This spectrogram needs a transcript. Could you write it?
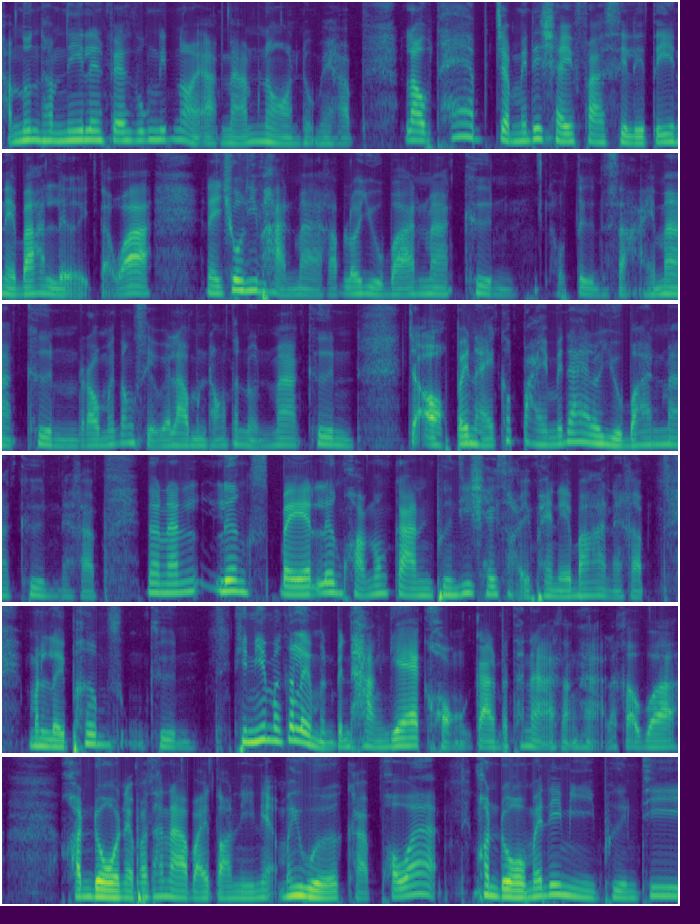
ทำนู่นทำนี่เล่น Facebook นิดหน่อยอาบน้ำนอนถูกไหมครับ เราแทบจะไม่ได้ใช้ฟ a ซิลิตี้ในบ้านเลย แต่ว่าในช่วงที่ผ่านมาครับเราอยู่บ้านมากขึ้น เราตื่นสายมากขึ้น เราไม่ต้องเสียเวลาบนท้องถนนมากขึ้น จะออกไปไหนก็ไปไม่ได้เราอยู่บ้านมากขึ้นนะครับดังนั้นเรื่อง space เรื่องความต้องการพื้นที่ใช้สอยภายในบ้านนะครับมันเลยเพิ่มสูงขึ้น ทีนี้มันก็เลยเหมือนเป็นทางแยกของการพัฒนาอสังหาแล้วครับว่าคอนโดเนี่ยพัฒนาไปตอนนี้เนี่ยไม่ work ครับ เพราะว่าคอนโดไม่ได้มีพื้นที่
